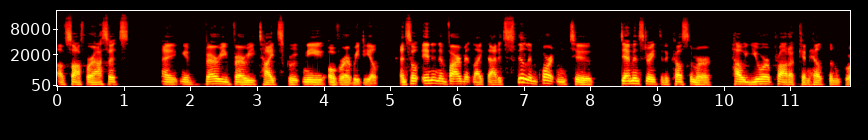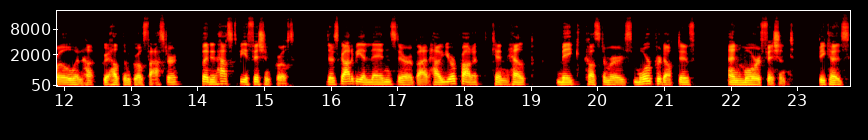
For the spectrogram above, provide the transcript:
of software assets and very, very tight scrutiny over every deal. And so, in an environment like that, it's still important to demonstrate to the customer how your product can help them grow and help them grow faster, but it has to be efficient growth. There's got to be a lens there about how your product can help make customers more productive and more efficient. Because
